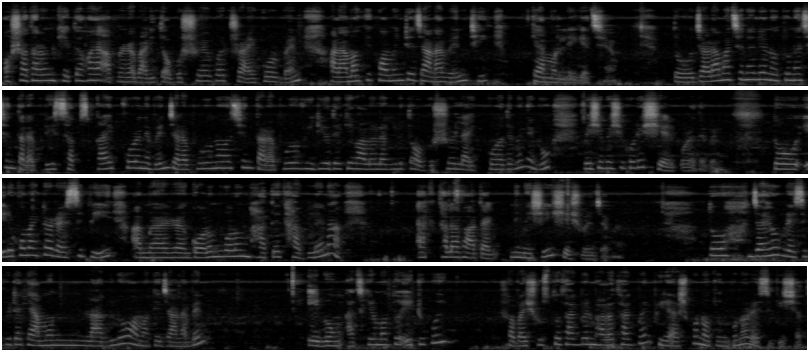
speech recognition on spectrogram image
অসাধারণ খেতে হয়। আপনারা বাড়িতে অবশ্যই একবার ট্রাই করবেন। আর আমাকে কমেন্টে জানাবেন, ঠিক কেমন লেগেছে। তো যারা আমার চ্যানেলে নতুন আছেন, তারা প্লিজ সাবস্ক্রাইব করে নেবেন। যারা পুরনো আছেন, তারা পুরো ভিডিও দেখে ভালো লাগলে তো অবশ্যই লাইক করে দেবেন এবং বেশি বেশি করে শেয়ার করে দেবেন। তো এরকম একটা রেসিপি আপনার গরম গরম ভাতে থাকলে না, এক থালা ভাত এক নিমেষেই শেষ হয়ে যাবে। তো যাই হোক রেসিপিটা কেমন লাগল আমাকে জানাবেন। এবং আজকের মতো এটুকুই। সবাই সুস্থ থাকবেন, ভালো থাকবেন। ফিরে আসব নতুন কোনো রেসিপির সাথে।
